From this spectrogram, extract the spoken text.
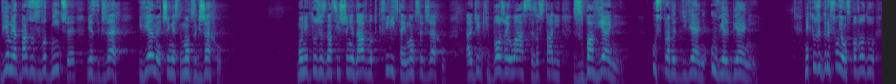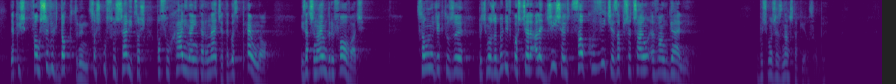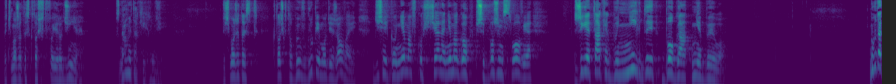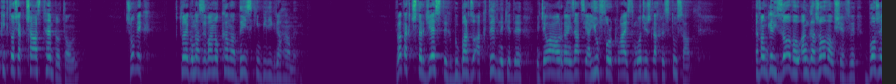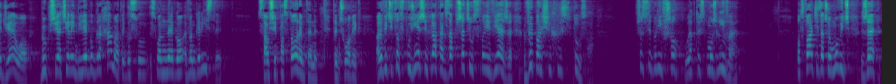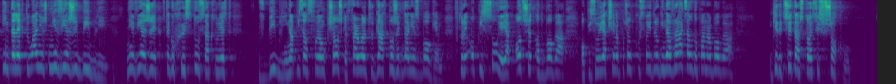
Wiemy, jak bardzo zwodniczy jest grzech i wiemy, czym jest moc grzechu. Bo niektórzy z nas jeszcze niedawno tkwili w tej mocy grzechu, ale dzięki Bożej łasce zostali zbawieni, usprawiedliwieni, uwielbieni. Niektórzy dryfują z powodu jakichś fałszywych doktryn, coś usłyszeli, coś posłuchali na internecie, tego jest pełno i zaczynają dryfować. Są ludzie, którzy być może byli w kościele, ale dzisiaj już całkowicie zaprzeczają Ewangelii. Być może znasz takie osoby. Być może to jest ktoś w Twojej rodzinie. Znamy takich ludzi. Być może to jest ktoś, kto był w grupie młodzieżowej. Dzisiaj go nie ma w kościele, nie ma go przy Bożym Słowie. Żyje tak, jakby nigdy Boga nie było. Był taki ktoś jak Charles Templeton, człowiek, którego nazywano kanadyjskim Billy Grahamem. W latach 40. był bardzo aktywny, kiedy działała organizacja Youth for Christ, Młodzież dla Chrystusa. Ewangelizował, angażował się w Boże dzieło. Był przyjacielem Billy'ego Grahama, tego słynnego ewangelisty. Stał się pastorem ten, ten człowiek. Ale wiecie co? W późniejszych latach zaprzeczył swojej wierze. Wyparł się Chrystusa. Wszyscy byli w szoku. Jak to jest możliwe? Otwarcie zaczął mówić, że intelektualnie już nie wierzy Biblii nie wierzy w tego Chrystusa, który jest w Biblii. Napisał swoją książkę Farewell to God, Pożegnanie z Bogiem, w której opisuje, jak odszedł od Boga, opisuje, jak się na początku swojej drogi nawracał do Pana Boga. I kiedy czytasz, to jesteś w szoku.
